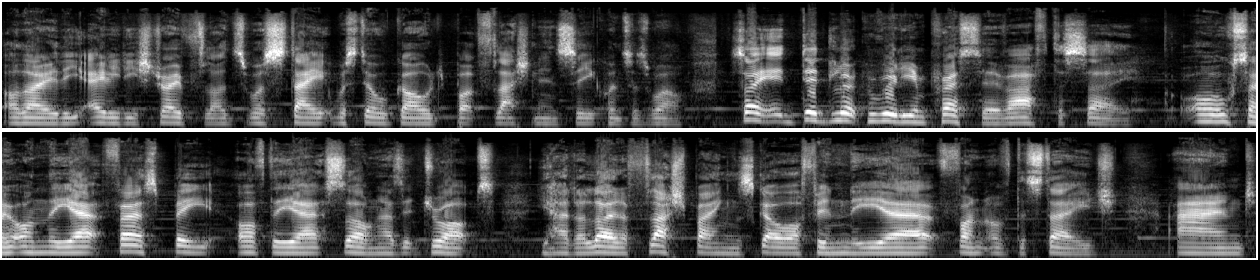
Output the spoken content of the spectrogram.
Although the LED strobe floods were stay were still gold but flashing in sequence as well. So it did look really impressive, I have to say. also on the uh, first beat of the uh, song as it drops, you had a load of flashbangs go off in the uh, front of the stage, and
